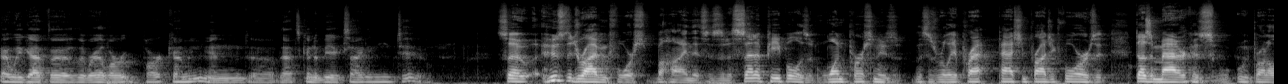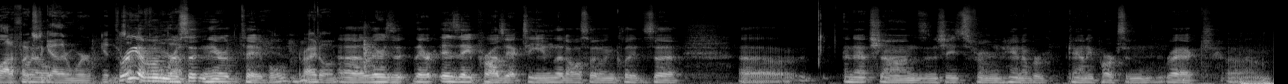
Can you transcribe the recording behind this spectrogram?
and we got the the railroad park coming, and uh, that's going to be exciting too. So, who's the driving force behind this? Is it a set of people? Is it one person who's this is really a pra- passion project for? Or is it doesn't matter because we brought a lot of folks Well, together and we're getting Three of them cool are done. sitting here at the table. Right on. Uh, there's a, there is a project team that also includes uh, uh, Annette Shawns, and she's from Hanover County Parks and Rec. Um,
